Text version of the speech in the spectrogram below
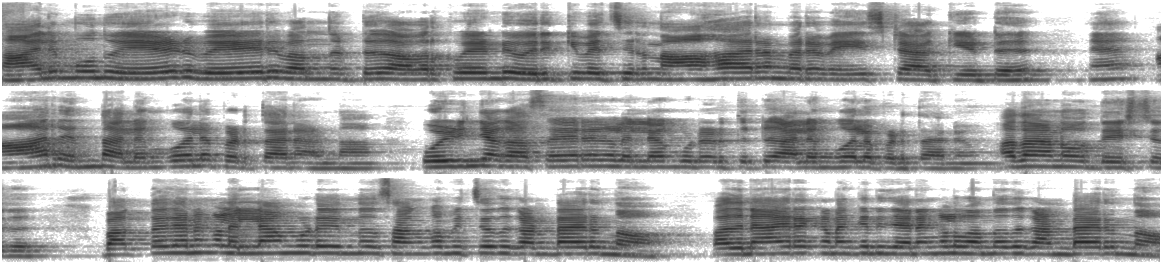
നാലും മൂന്നും ഏഴ് പേര് വന്നിട്ട് അവർക്ക് വേണ്ടി ഒരുക്കി വെച്ചിരുന്ന ആഹാരം വരെ വേസ്റ്റ് ആക്കിയിട്ട് ഏഹ് ആരെന്ത് അലങ്കോലപ്പെടുത്താനാണ്? ഒഴിഞ്ഞ കസേരകളെല്ലാം കൂടെ എടുത്തിട്ട് അലങ്കോലപ്പെടുത്താനോ? അതാണോ ഉദ്ദേശിച്ചത്? ഭക്തജനങ്ങളെല്ലാം കൂടെ ഇന്ന് സംഗമിച്ചത് കണ്ടായിരുന്നോ? പതിനായിരക്കണക്കിന് ജനങ്ങൾ വന്നത് കണ്ടായിരുന്നോ?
